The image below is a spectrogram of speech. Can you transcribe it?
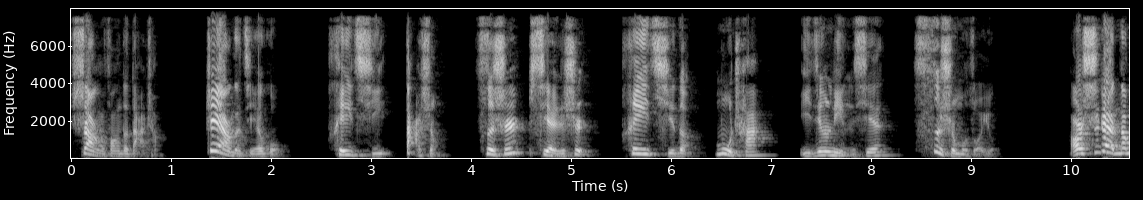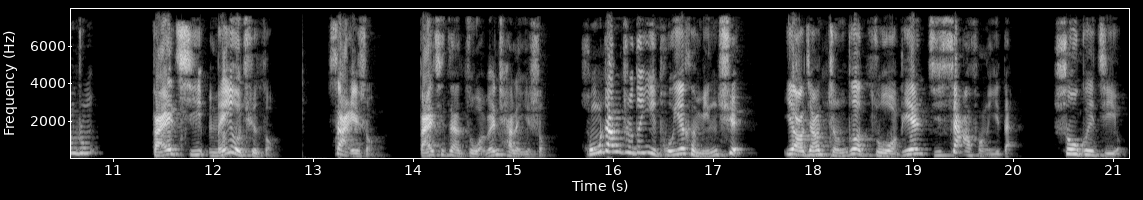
上方的大场，这样的结果，黑棋大胜。此时显示黑棋的目差已经领先四十目左右。而实战当中，白棋没有去走，下一手白棋在左边拆了一手。红章直的意图也很明确，要将整个左边及下方一带收归己有。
